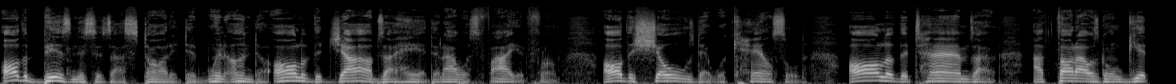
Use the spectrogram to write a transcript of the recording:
all the businesses I started that went under, all of the jobs I had that I was fired from, all the shows that were canceled, all of the times I, I thought I was going to get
